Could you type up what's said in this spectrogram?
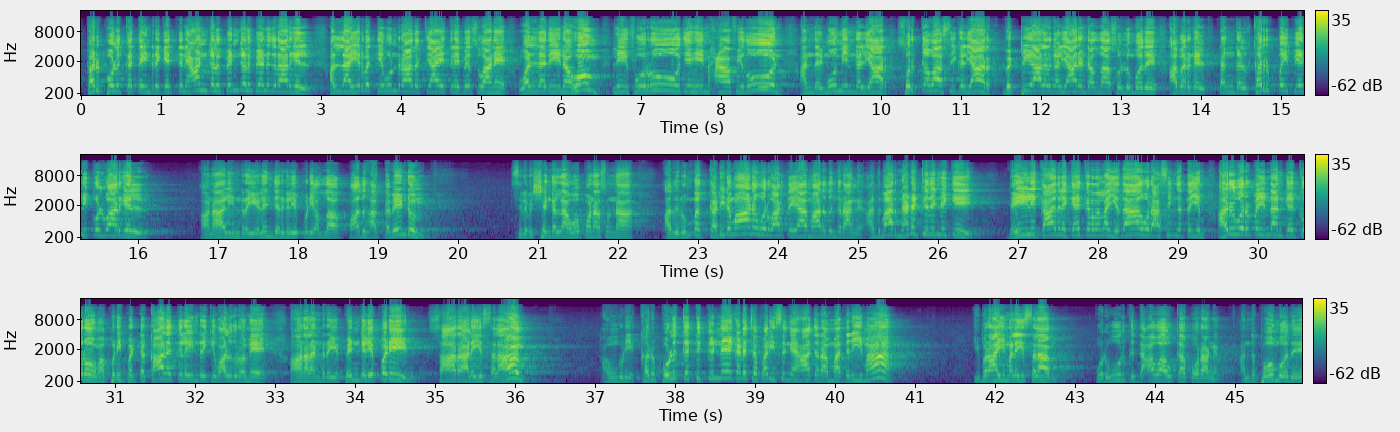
கற்பொழுக்கத்தை இன்றைக்கு எத்தனை ஆண்களும் பெண்களும் பேணுகிறார்கள்? அல்லாஹ் இருபத்தி மூன்றாவது அத்தியாயத்திலே பேசுவானே வல்லதீனஹும் லி ஃபுரூஜிஹிம் ஹாஃபிதூன். அந்த மூமின்கள் யார்? சொர்க்கவாசிகள் யார்? வெற்றியாளர்கள் யார் என்று அல்லாஹ் சொல்லும்போது அவர்கள் தங்கள் கற்பை பேணிக் கொள்வார்கள் ஆனால் இன்றைய இளைஞர்கள் எப்படி அல்லாஹ் பாதுகாக்க வேண்டும்? சில விஷயங்கள்லாம் ஓப்பனாக சொன்னால் அது ரொம்ப கடினமான ஒரு வார்த்தையாக மாறுதுங்கிறாங்க. அது மாதிரி நடக்குது இன்னைக்கு. டெய்லி காதில் கேட்கறதெல்லாம் ஏதாவது ஒரு அசிங்கத்தையும் அருவருப்பையும் தான் கேட்கிறோம். அப்படிப்பட்ட காலத்தில் இன்றைக்கு வாழ்கிறோமே. ஆனால் அன்றைய பெண்கள் எப்படி? சாரா அலையலாம் அவங்களுடைய கருப்பொழுக்கத்துக்குன்னே கிடைச்ச பரிசுங்க. ஹாஜர் அம்மா தெரியுமா? இப்ராஹிம் அலையலாம் ஒரு ஊருக்கு தாவாவுக்கா போறாங்க. அந்த போகும்போது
